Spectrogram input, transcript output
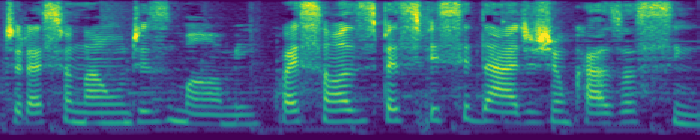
direcionar um desmame. Quais são as especificidades de um caso assim?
